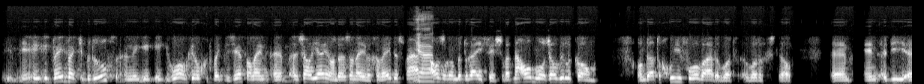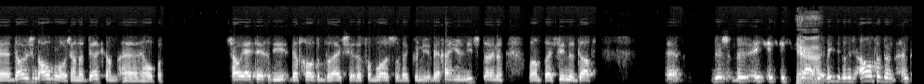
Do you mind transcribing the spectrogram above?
Ik, ik weet wat je bedoelt en ik, ik, ik hoor ook heel goed wat je zegt. Alleen eh, zou jij, want dat is dan even een gewetensvraag, Ja. als er een bedrijf is wat naar Almelo zou willen komen, omdat er goede voorwaarden wordt, worden gesteld ehm, en die eh, duizend Almelo's aan het werk kan helpen. Zou jij tegen die, dat grote bedrijf zeggen van luister, wij, kunnen, wij gaan jullie niet steunen, want wij vinden dat. Eh, dus eh, ik, ik, ik- Ja. ja. weet je, er is altijd een. een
